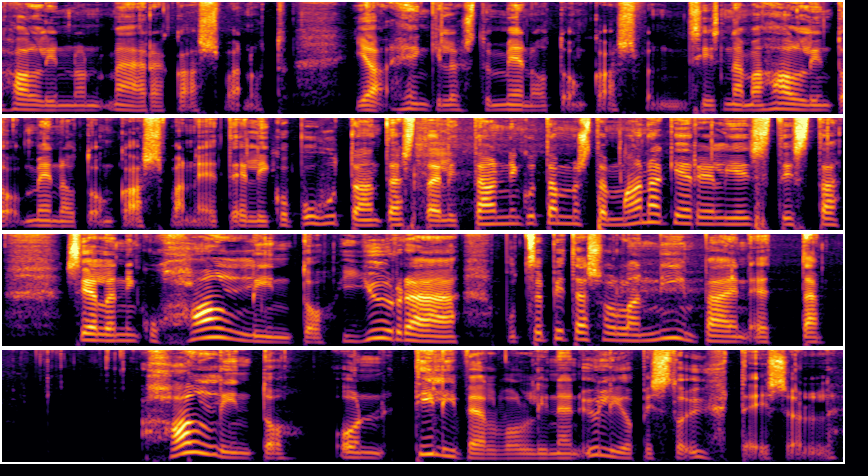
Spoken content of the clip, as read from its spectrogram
hallinnon määrä kasvanut ja henkilöstömenot on kasvanut. Siis nämä hallintomenot on kasvaneet. Eli kun puhutaan tästä, eli tämä on niinku tämmöistä managerialistista, siellä niinku hallinto jyrää, mutta se pitäisi olla niin päin, että – hallinto on tilivelvollinen yliopistoyhteisölle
